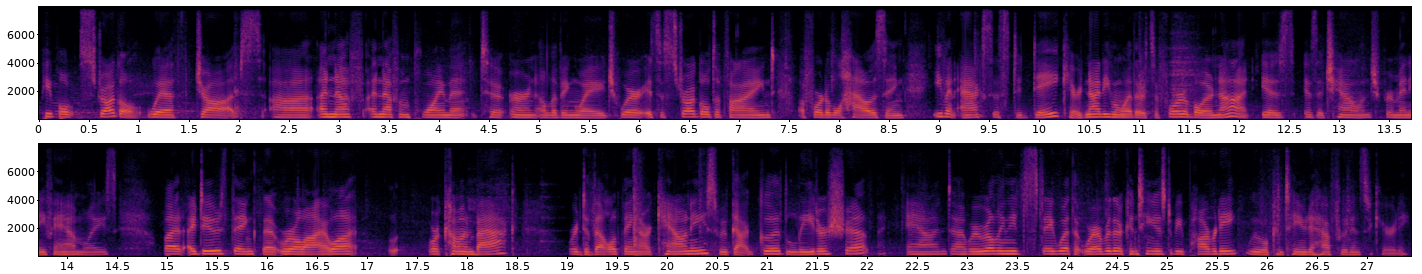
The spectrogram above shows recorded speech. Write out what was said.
people struggle with jobs, uh, enough enough employment to earn a living wage, where it's a struggle to find affordable housing, even access to daycare. Not even whether it's affordable or not is is a challenge for many families. But I do think that rural Iowa, we're coming back. We're developing our counties. We've got good leadership, and uh, we really need to stay with it. Wherever there continues to be poverty, we will continue to have food insecurity.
